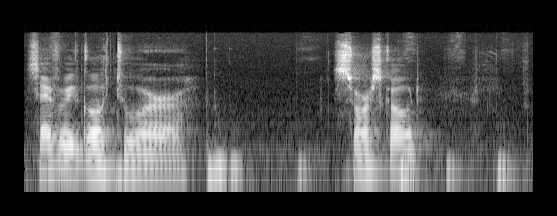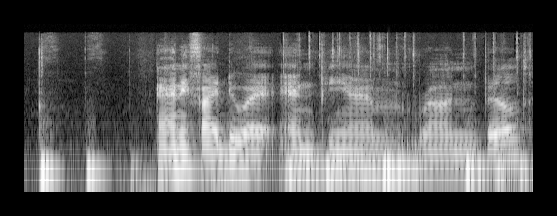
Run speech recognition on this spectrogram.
So if we go to our source code, and if I do a npm run build,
